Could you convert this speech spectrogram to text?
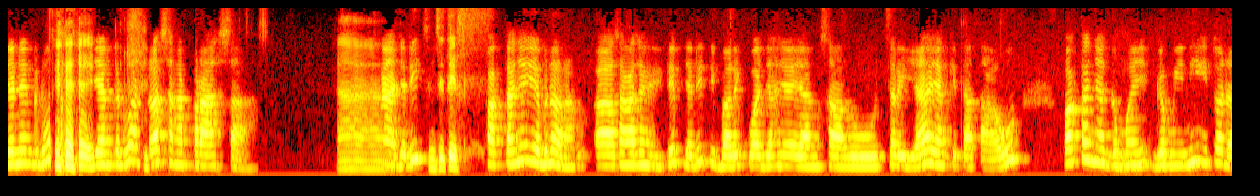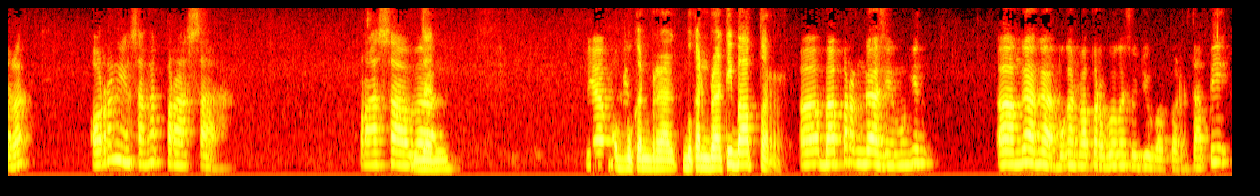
dan yang kedua yang kedua adalah sangat perasa. Nah nah, jadi sensitif. faktanya ya benar eh, sangat sensitif. Jadi di balik wajahnya yang selalu ceria yang kita tahu faktanya Gemi- Gemini itu adalah orang yang sangat perasa. Perasa dan ya oh, bukan berarti bukan berarti baper. Eh, baper enggak sih mungkin eh, enggak enggak bukan baper gue nggak setuju baper. Tapi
